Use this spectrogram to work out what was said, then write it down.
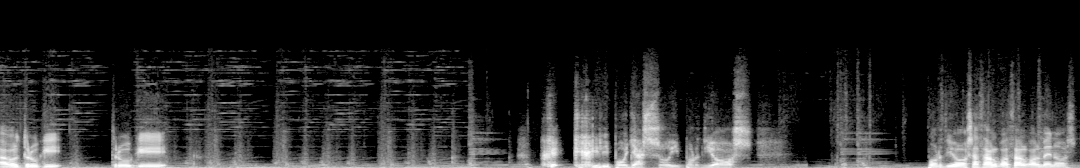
Hago el truqui. Truqui. ¿Qué, ¿Qué, gilipollas soy? Por Dios. Por Dios, haz algo, haz algo al menos.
